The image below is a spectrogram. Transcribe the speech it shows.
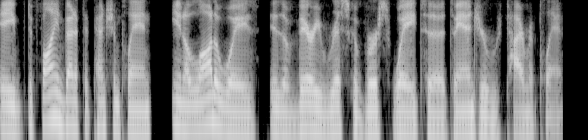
a defined benefit pension plan, in a lot of ways, is a very risk averse way to, to manage your retirement plan.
